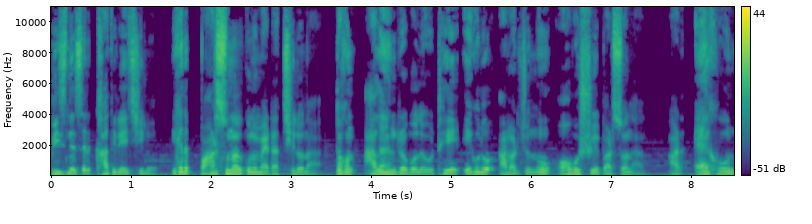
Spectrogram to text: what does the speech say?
বিজনেসের খাতিরেই ছিল। এখানে পার্সোনাল কোনো ম্যাটার ছিল না। তখন আলেহেন্দ্র বলে ওঠে, এগুলো আমার জন্য অবশ্যই পার্সোনাল। আর এখন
